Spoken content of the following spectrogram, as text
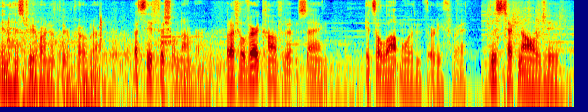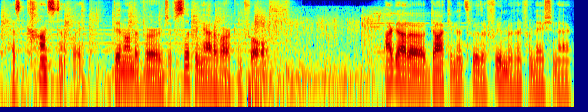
in the history of our nuclear program. That's the official number. But I feel very confident in saying it's a lot more than 33. This technology has constantly been on the verge of slipping out of our control. I got a document through the Freedom of Information Act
